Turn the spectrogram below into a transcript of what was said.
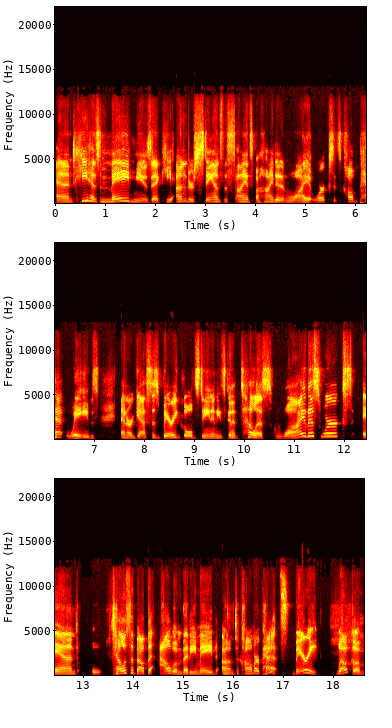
and he has made music he understands the science behind it and why it works it's called pet waves and our guest is barry goldstein and he's going to tell us why this works and tell us about the album that he made um, to calm our pets. Barry, welcome.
